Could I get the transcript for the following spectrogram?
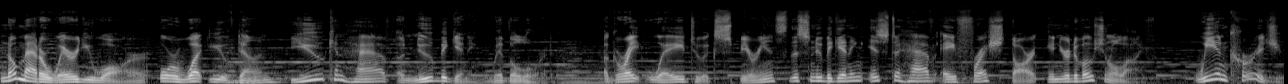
No matter where you are or what you've done, you can have a new beginning with the Lord. A great way to experience this new beginning is to have a fresh start in your devotional life. We encourage you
